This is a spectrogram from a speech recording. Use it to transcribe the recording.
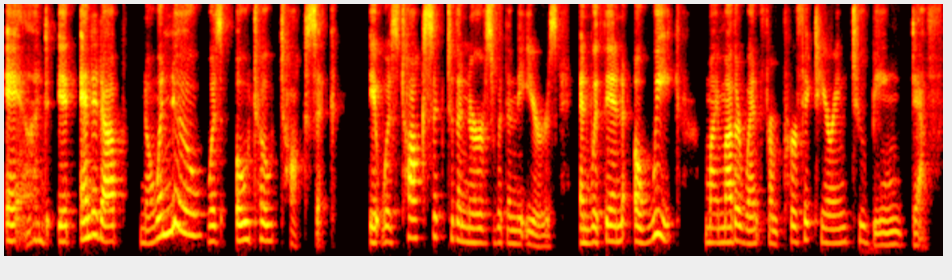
and it ended up, no one knew, was ototoxic. It was toxic to the nerves within the ears. And within a week, my mother went from perfect hearing to being deaf.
